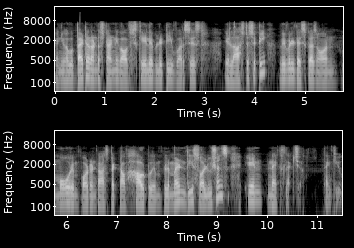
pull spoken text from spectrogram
and you have a better understanding of scalability versus elasticity. We will discuss on more important aspect of how to implement these solutions in next lecture. Thank you.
